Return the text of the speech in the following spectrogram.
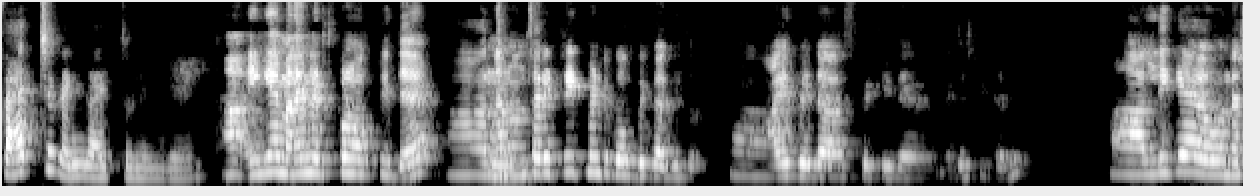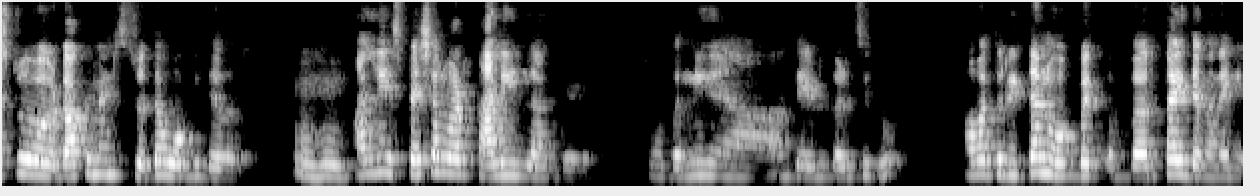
ಫ್ರಾಕ್ಚರ್ ಹೆಂಗಾಯ್ತು ನಿಮ್ಗೆ? ಹಾ ಹಿಂಗೆ ಮನೆ ನಡ್ಸ್ಕೊಂಡು ಹೋಗ್ತಿದ್ದೆ. ನಾನು. ಒಂದ್ಸರಿ ಟ್ರೀಟ್ಮೆಂಟ್ ಹೋಗ್ಬೇಕಾಗಿತ್ತು. ಆಯುರ್ವೇದ ಹಾಸ್ಪಿಟಲ್ ಇದೆ ಮೆಜೆಸ್ಟಿಕ್ ಅಲ್ಲಿ. ಅಲ್ಲಿಗೆ ಒಂದಷ್ಟು ಡಾಕ್ಯುಮೆಂಟ್ಸ್ ಜೊತೆ ಹೋಗಿದ್ದೆ ಅವತ್ತು ಅಲ್ಲಿ ಸ್ಪೆಷಲ್ ವಾರ್ಡ್ ಖಾಲಿ ಇಲ್ಲ ಅಂತ ಹೇಳಿ. ಸೊ ಬನ್ನಿ ಅಂತ ಹೇಳಿ ಕಳ್ಸಿದ್ರು. ಅವತ್ತು ರಿಟರ್ನ್ ಹೋಗ್ಬೇಕು ಬರ್ತಾ ಇದ್ದೆ ಮನೆಗೆ.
